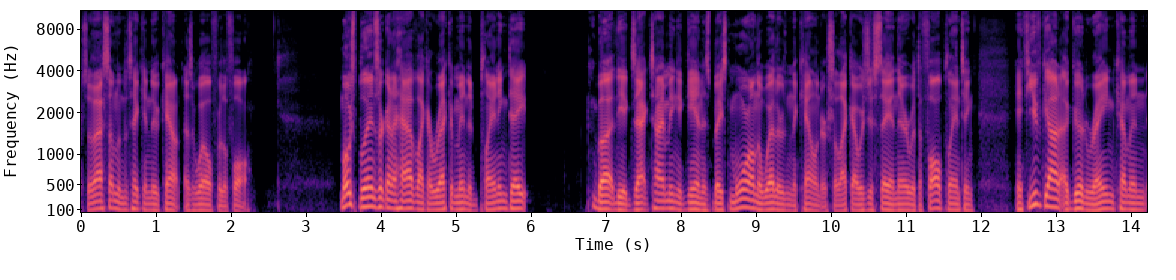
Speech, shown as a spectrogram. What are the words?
So that's something to take into account as well for the fall. Most blends are going to have like a recommended planting date but the exact timing again is based more on the weather than the calendar so like i was just saying there with the fall planting if you've got a good rain coming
